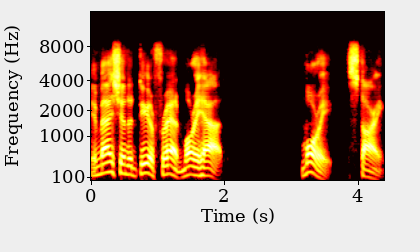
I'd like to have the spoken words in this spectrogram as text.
He mentioned a dear friend Maury had, Maury Stein,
